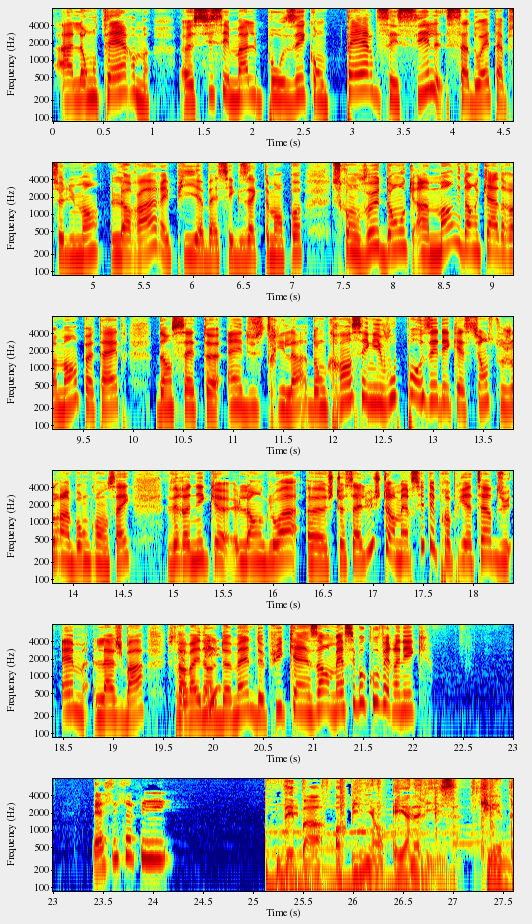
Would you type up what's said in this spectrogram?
à long terme, euh, si c'est mal posé, qu'on perde ses cils, ça doit être absolument l'horreur. Et puis, ben, c'est exactement pas ce qu'on veut. Donc, un manque d'encadrement peut-être dans cette industrie-là. Donc, renseignez-vous, posez des questions, c'est toujours un bon conseil. Véronique Langlois, je te salue, je te remercie. Tu es propriétaire du M Lashbar. Je travaille dans le domaine depuis 15 ans. Merci beaucoup, Véronique. Merci, Sophie. Débat, opinion et analyse. Kid.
